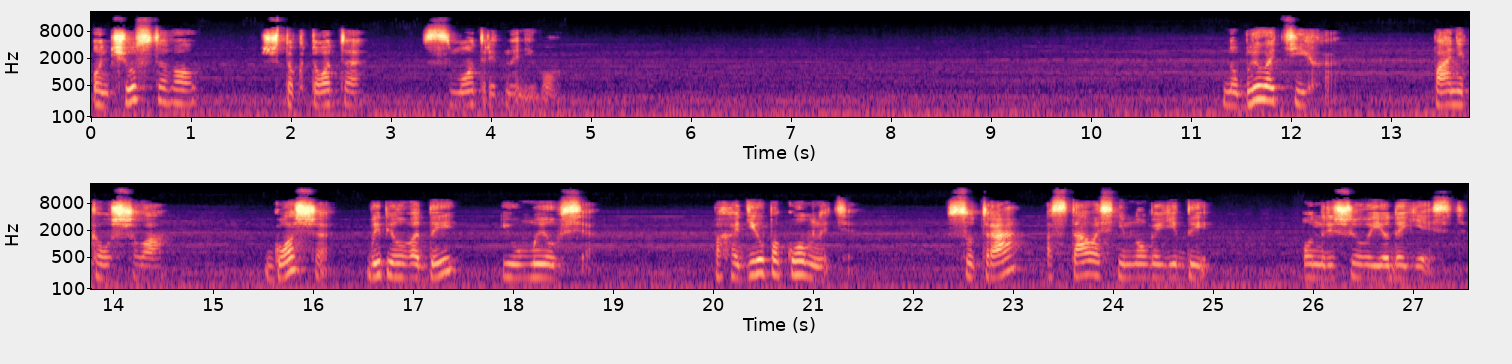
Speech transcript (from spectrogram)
Он чувствовал, что кто-то смотрит на него. Но было тихо. Паника ушла. Гоша выпил воды и умылся. Походил по комнате. С утра осталось немного еды. Он решил ее доесть.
